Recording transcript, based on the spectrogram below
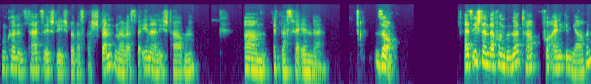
und können es tatsächlich, weil wir es verstanden, weil wir es verinnerlicht haben, ähm, etwas verändern. So, als ich dann davon gehört habe, vor einigen Jahren,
